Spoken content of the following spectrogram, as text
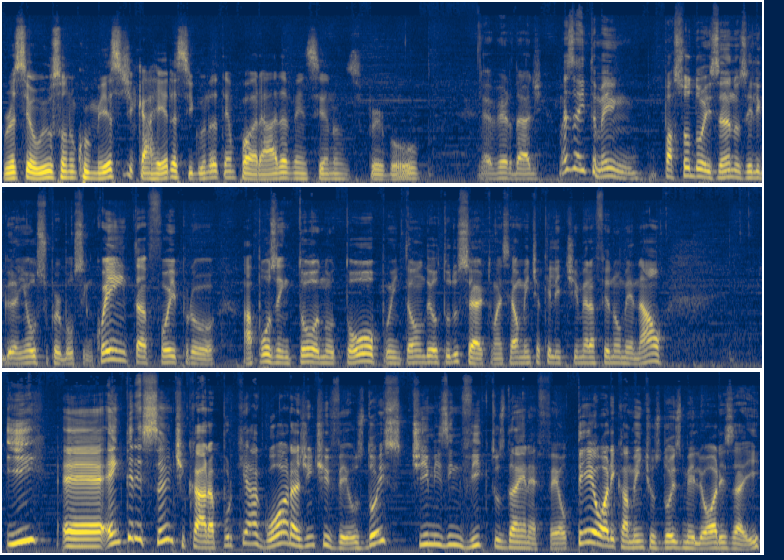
Russell Wilson no começo de carreira, segunda temporada, vencendo o Super Bowl. É verdade. Mas aí também passou dois anos, ele ganhou o Super Bowl 50, foi pro. aposentou no topo, então deu tudo certo. Mas realmente aquele time era fenomenal. E é, é, interessante, cara, porque agora a gente vê os dois times invictos da NFL, teoricamente os dois melhores aí,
